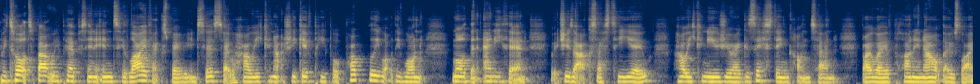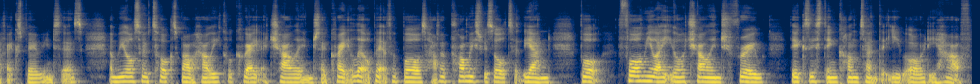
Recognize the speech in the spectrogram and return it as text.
We talked about repurposing it into live experiences, so how you can actually give people probably what they want more than anything, which is access to you, how you can use your existing content by way of planning out those live experiences. And we also talked about how you could create a challenge, so create a little bit of a buzz, have a promised result at the end, but formulate your challenge through the existing content that you already have.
